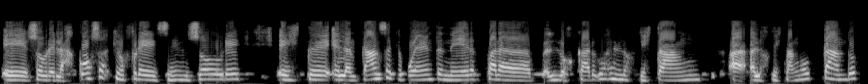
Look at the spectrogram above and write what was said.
eh, sobre las cosas que ofrecen, sobre este, el alcance que pueden tener para los cargos en los que están, a los que están optando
